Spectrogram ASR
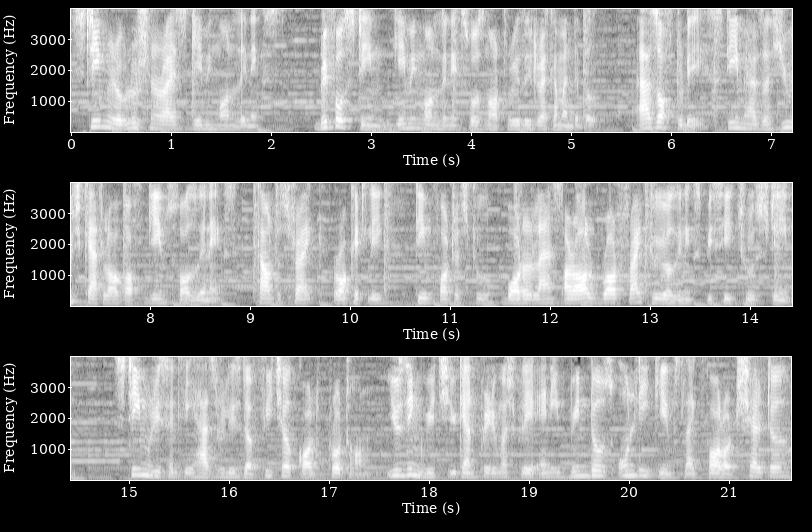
Steam revolutionized gaming on Linux. Before Steam, gaming on Linux was not really recommendable. As of today, Steam has a huge catalog of games for Linux. Counter-Strike, Rocket League, Team Fortress 2, Borderlands are all brought right to your Linux PC through Steam. Steam recently has released a feature called Proton, using which you can pretty much play any Windows-only games like Fallout Shelter,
